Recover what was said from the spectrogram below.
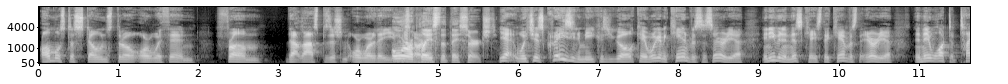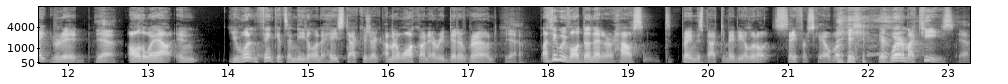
almost a stone's throw or within from that last position or where they Or a place that they searched. Yeah, which is crazy to me because you go, okay, we're going to canvas this area, and even in this case, they canvassed the area and they walked a tight grid Yeah. all the way out, and you wouldn't think it's a needle in a haystack because I'm going to walk on every bit of ground. Yeah. I think we've all done that in our house to bring this back to maybe a little safer scale. But you're like, where are my keys? Yeah.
